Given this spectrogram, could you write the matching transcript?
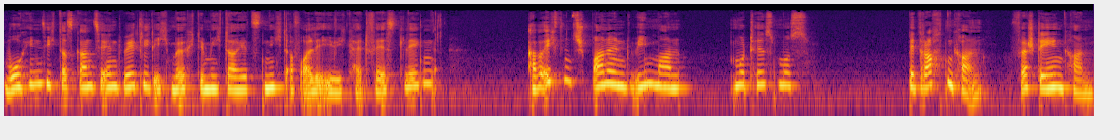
wohin sich das Ganze entwickelt. Ich möchte mich da jetzt nicht auf alle Ewigkeit festlegen. Aber ich finde es spannend, wie man Mutismus betrachten kann, verstehen kann,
